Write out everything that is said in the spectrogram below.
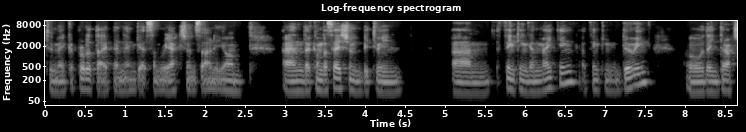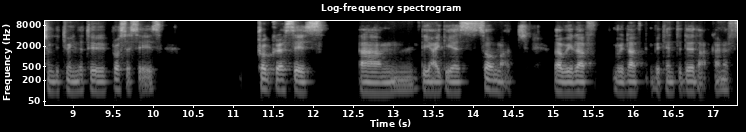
to make a prototype and then get some reactions early on. And the conversation between um, thinking and making, or thinking and doing, or the interaction between the two processes progresses um, the ideas so much that we love we love we tend to do that kind of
